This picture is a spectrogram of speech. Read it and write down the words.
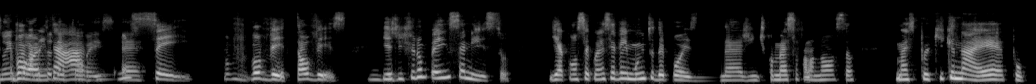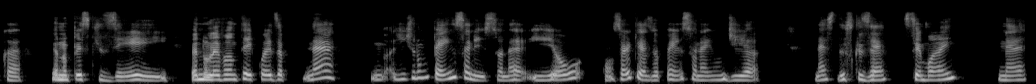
não importa depois. Não é. sei. Vou ver, talvez. E a uhum. gente não pensa nisso. E a consequência vem muito depois, né? A gente começa a falar, nossa, mas por que que na época eu não pesquisei, eu não levantei coisa, né? A gente não pensa nisso, né? E eu, com certeza, eu penso, né? Um dia, né? Se Deus quiser, ser mãe, né?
